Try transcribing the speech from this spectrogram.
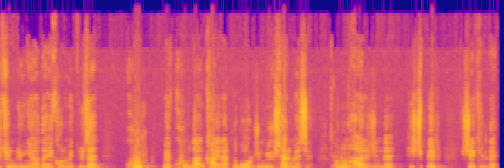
bütün dünyada ekonomik düzen kur ve kurdan kaynaklı borcun yükselmesi. Bunun haricinde hiçbir şekilde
